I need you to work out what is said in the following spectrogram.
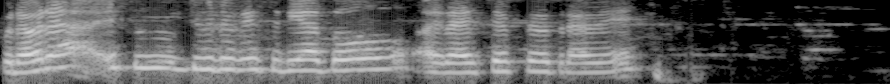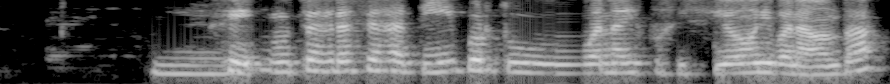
por ahora, eso yo creo que sería todo. Agradecerte otra vez. Sí, muchas gracias a ti por tu buena disposición y buena onda.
